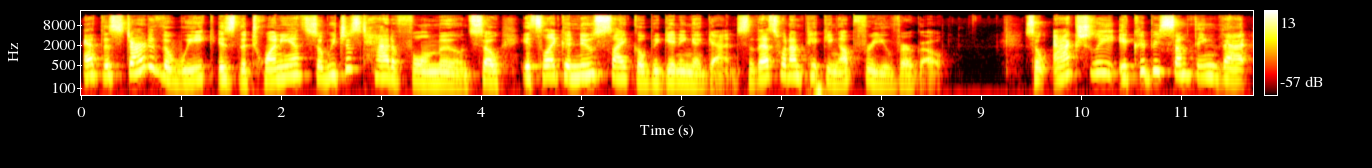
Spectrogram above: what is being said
At the start of the week is the 20th, so we just had a full moon. So it's like a new cycle beginning again. So that's what I'm picking up for you, Virgo. So actually, it could be something that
